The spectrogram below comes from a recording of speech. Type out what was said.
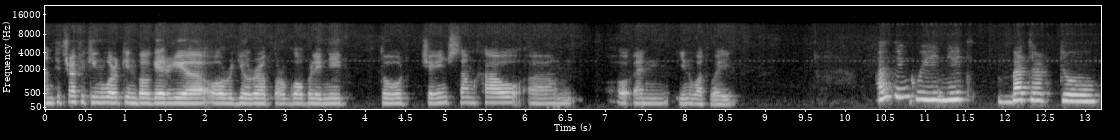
anti-trafficking work in Bulgaria or Europe or globally need to change somehow um, and in what way? I think we need better to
